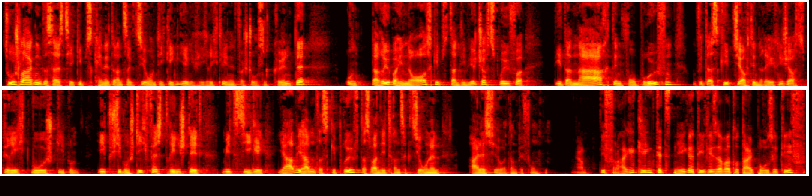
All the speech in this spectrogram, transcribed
zuschlagen. Das heißt, hier gibt es keine Transaktion, die gegen irgendwelche Richtlinien verstoßen könnte. Und darüber hinaus gibt es dann die Wirtschaftsprüfer, die danach den Fonds prüfen. Und für das gibt es ja auch den Rechenschaftsbericht, wo Stieb und, Stieb und Stichfest drinsteht mit Siegel. Ja, wir haben das geprüft, das waren die Transaktionen, alles für Ordnung befunden. Ja, die Frage klingt jetzt negativ, ist aber total positiv.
